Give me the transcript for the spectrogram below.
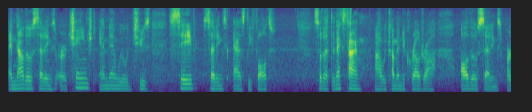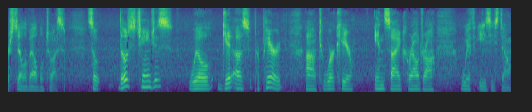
And now those settings are changed and then we would choose save settings as default so that the next time uh, we come into CorelDRAW all those settings are still available to us. So those changes will get us prepared uh, to work here inside CorelDRAW with EasyStone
